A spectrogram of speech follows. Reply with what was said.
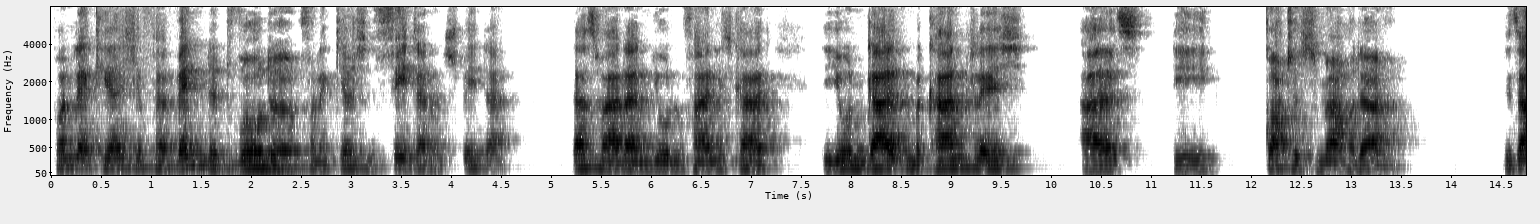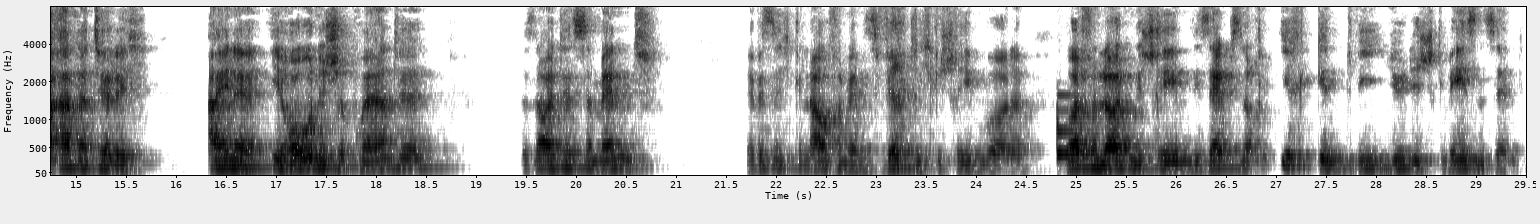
von der Kirche verwendet wurde, von den Kirchenvätern und später, das war dann Judenfeindlichkeit. Die Juden galten bekanntlich als die Gottesmörder. Die Sache hat natürlich eine ironische Pointe. Das Neue Testament wir wissen nicht genau, von wem es wirklich geschrieben wurde, wurde von Leuten geschrieben, die selbst noch irgendwie jüdisch gewesen sind.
